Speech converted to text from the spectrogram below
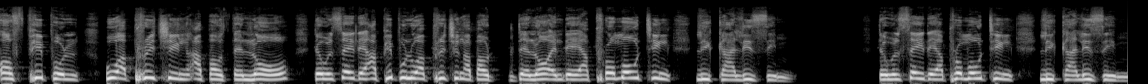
of people who are preaching about the law. They will say there are people who are preaching about the law and they are promoting legalism. They will say they are promoting legalism.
